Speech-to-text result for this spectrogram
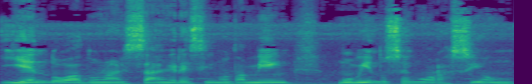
yendo a donar sangre, sino también moviéndose en oración.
